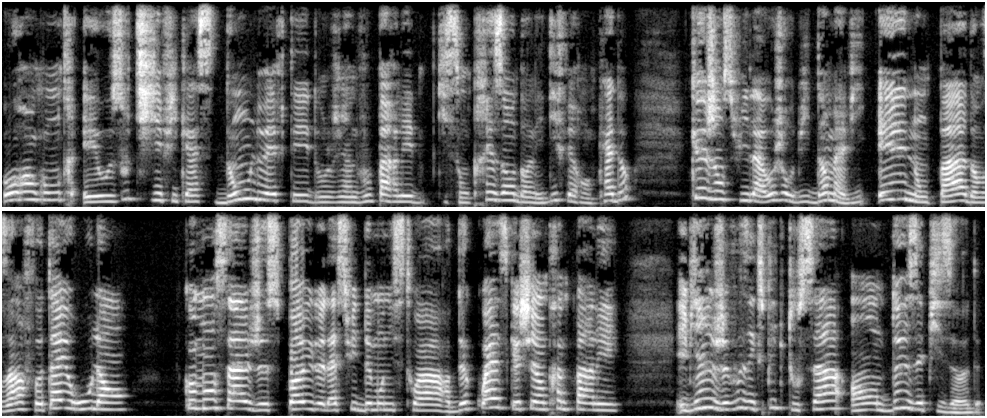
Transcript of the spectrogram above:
aux rencontres et aux outils efficaces dont l'EFT dont je viens de vous parler qui sont présents dans les différents cadeaux, que j'en suis là aujourd'hui dans ma vie et non pas dans un fauteuil roulant. Comment ça, je spoil la suite de mon histoire? De quoi est-ce que je suis en train de parler? Eh bien, je vous explique tout ça en deux épisodes.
